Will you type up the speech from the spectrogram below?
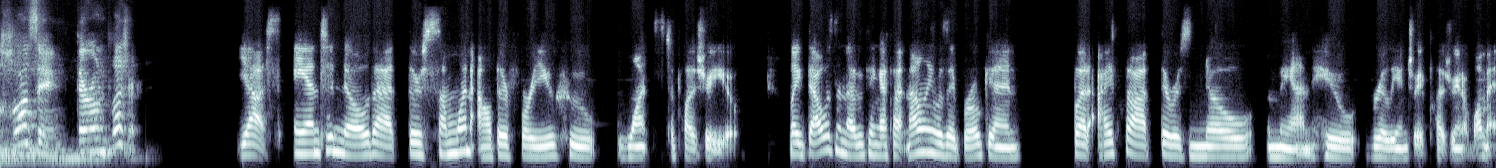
causing their own pleasure. Yes and to know that there's someone out there for you who wants to pleasure you like that was another thing I thought not only was I broken, but I thought there was no man who really enjoyed pleasuring a woman.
